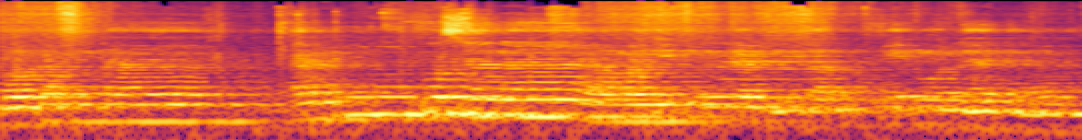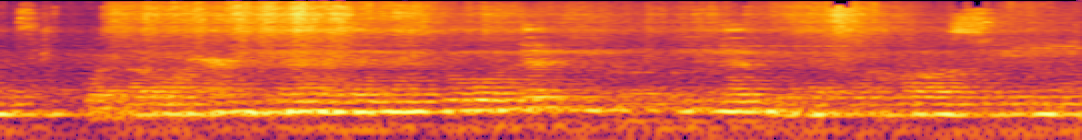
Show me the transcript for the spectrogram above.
ظلمنا أنفسنا وإن لم تغفر لنا وترحمنا لنكونن من الخاسرين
